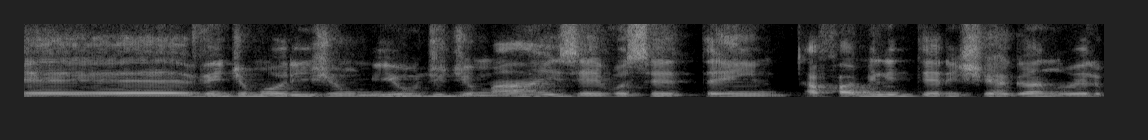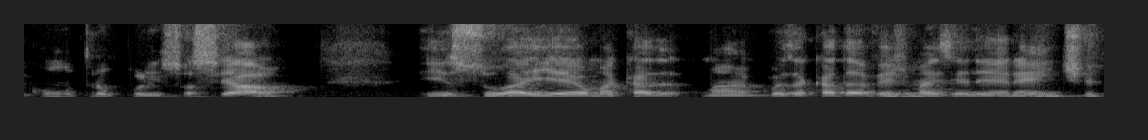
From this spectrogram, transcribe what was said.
é, vem de uma origem humilde demais, e aí você tem a família inteira enxergando ele como um trampolim social. Isso aí é uma, uma coisa cada vez mais inerente.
